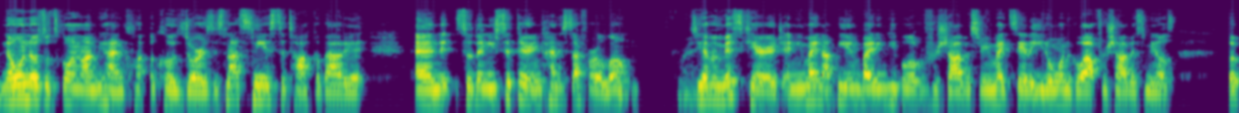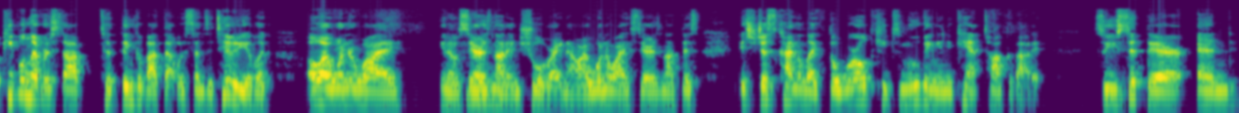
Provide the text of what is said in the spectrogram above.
No one knows what's going on behind cl- closed doors. It's not sneeze to talk about it, and so then you sit there and kind of suffer alone. Right. So you have a miscarriage, and you might not be inviting people over for Shabbos, or you might say that you don't want to go out for Shabbos meals, but people never stop to think about that with sensitivity of like, oh, I wonder why you know Sara's Mhm. not in shul right now. I wonder why Sara's not this. It's just kind of like the world keeps moving, and you can't talk about it. So you sit there and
